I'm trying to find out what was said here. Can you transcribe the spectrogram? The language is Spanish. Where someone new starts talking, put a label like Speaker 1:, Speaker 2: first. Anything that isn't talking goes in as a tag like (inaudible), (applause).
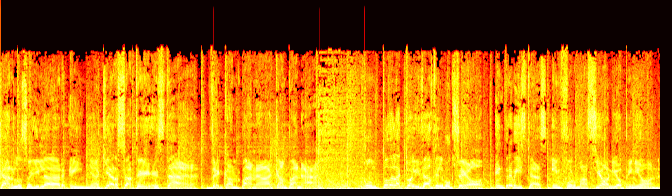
Speaker 1: Carlos Aguilar e Iñaki Arzate están de campana a campana. Con toda la actualidad del boxeo, entrevistas, información y opinión.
